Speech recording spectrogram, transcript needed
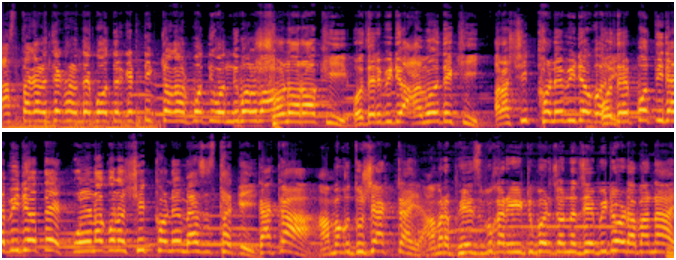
রাস্তাঘাটে যেখানে দেখব ওদেরকে টিকটক আর প্রতিবন্ধী বলবা। শোনো রকি ওদের ভিডিও আমিও দেখি। ওরা শিক্ষণীয় ভিডিও করে। ওদের প্রতিটা ভিডিওতে কোনো না কোনো শিক্ষণীয় মেসেজ থাকে। কাকা আমাকে দোষ একটাই। আমরা ফেসবুক আর ইউটিউবের জন্য যে ভিডিওটা বানাই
